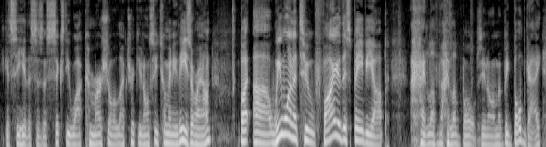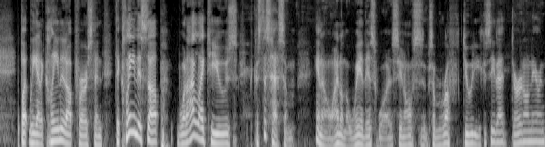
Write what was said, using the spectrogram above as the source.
you can see here this is a 60 watt commercial electric. You don't see too many of these around. But uh, we wanted to fire this baby up. I love I love bulbs, you know, I'm a big bulb guy, but we got to clean it up first. And to clean this up, what I like to use, because this has some you know, I don't know where this was, you know, some, some rough duty. You can see that dirt on there. And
